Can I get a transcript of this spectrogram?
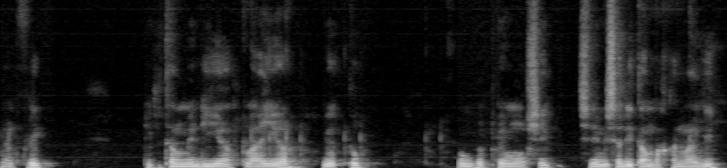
Netflix. Digital media player YouTube Google Play Music. Sini bisa ditambahkan lagi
